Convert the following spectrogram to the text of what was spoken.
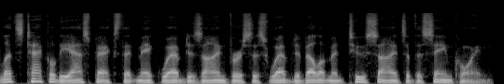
Let's tackle the aspects that make web design versus web development two sides of the same coin.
